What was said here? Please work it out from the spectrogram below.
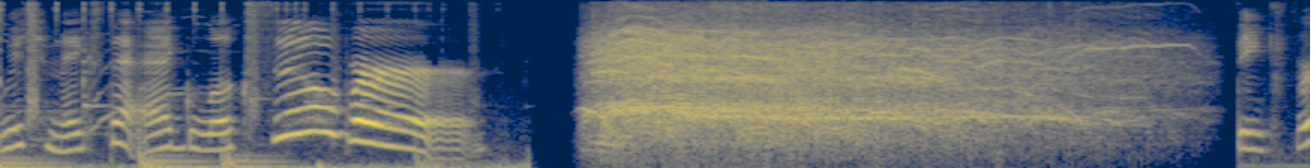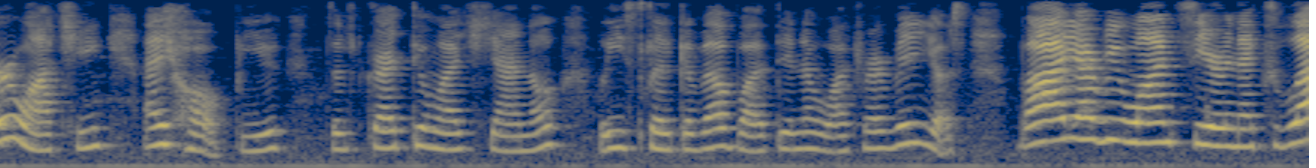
which makes the egg look silver. for watching. I hope you subscribe to my channel. Please click the bell button and watch my videos. Bye everyone. See you next vlog.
